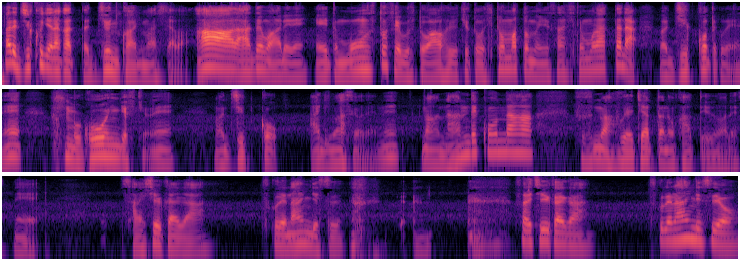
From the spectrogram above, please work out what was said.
あれ10個じゃなかった、12個ありましたわ。あー、でもあれね、えっ、ー、と、モンストセブスとワーフルちょっとひとまとめにさせてもらったら、まあ、10個ってことでね。もう強引ですけどね。まあ、10個ありますよね。まあ、なんでこんな、まあ、増えちゃったのかっていうのはですね、最終回が作れないんです。最終回が作れないんですよ。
